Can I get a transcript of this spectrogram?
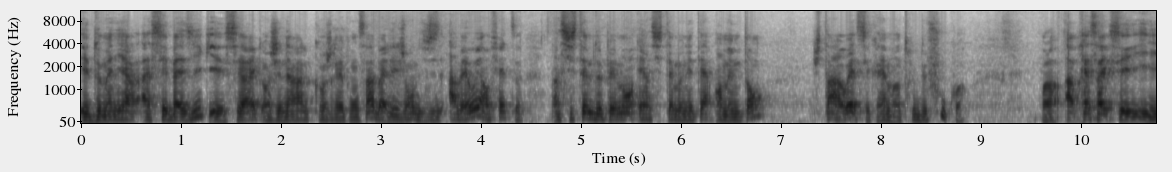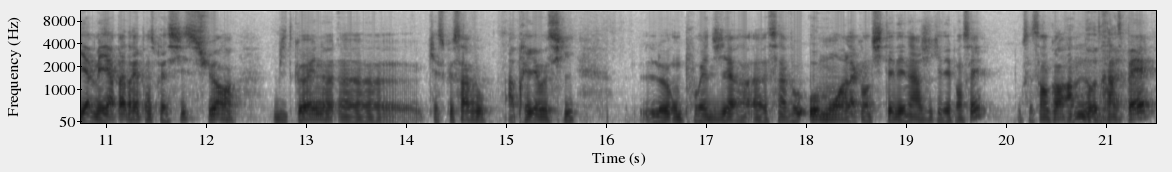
Et de manière assez basique, et c'est vrai qu'en général, quand je réponds ça, bah, les gens disent Ah, ben ouais, en fait, un système de paiement et un système monétaire en même temps, putain, ah ouais, c'est quand même un truc de fou, quoi. Voilà. Après, c'est vrai que c'est, il y a, mais il n'y a pas de réponse précise sur Bitcoin, euh, qu'est-ce que ça vaut. Après, il y a aussi, le- on pourrait dire, euh, ça vaut au moins la quantité d'énergie qui est dépensée. Donc ça, c'est encore un autre aspect.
